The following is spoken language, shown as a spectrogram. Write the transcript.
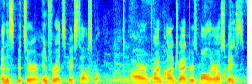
and the Spitzer Infrared Space Telescope. Our prime contractor is Ball Aerospace,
